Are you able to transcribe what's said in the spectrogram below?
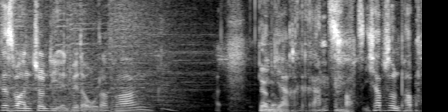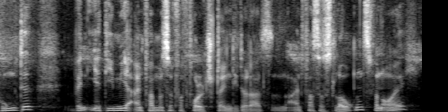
Das waren schon die Entweder-Oder-Fragen. Genau. Ja, ratzfatz. Ich habe so ein paar Punkte, wenn ihr die mir einfach mal so vervollständigt oder als einfach so Slogans von euch.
